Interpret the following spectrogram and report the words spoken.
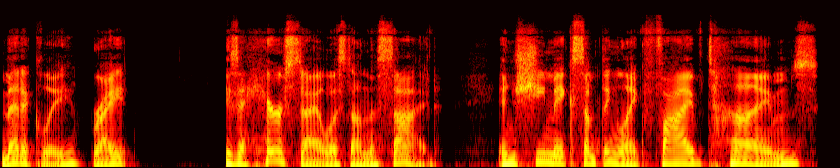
medically, right? Is a hairstylist on the side. And she makes something like five times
